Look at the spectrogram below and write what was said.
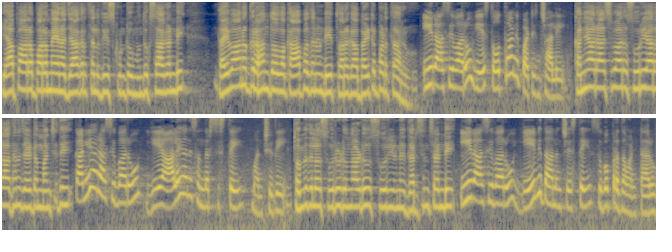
వ్యాపారపరమైన జాగ్రత్తలు తీసుకుంటూ ముందుకు సాగండి. దైవానుగ్రహంతో ఒక ఆపద నుండి త్వరగా బయటపడతారు. ఈ రాశి వారు ఏ స్తోత్రాన్ని పఠించాలి? కన్యా రాశి వారు సూర్యారాధన చేయడం మంచిది. కన్యా రాశి వారు ఏ ఆలయాన్ని సందర్శిస్తే మంచిది? తొమ్మిదిలో సూర్యుడు ఉన్నాడు సూర్యుడిని దర్శించండి. ఈ రాశి వారు ఏ విధానం చేస్తే శుభప్రదం అంటారు?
